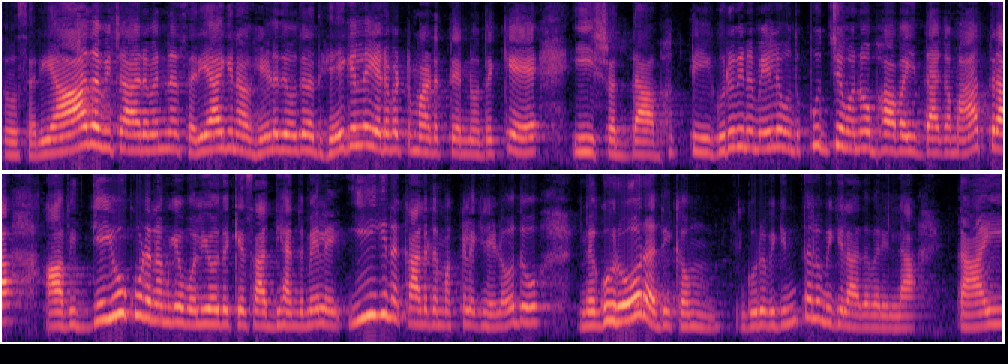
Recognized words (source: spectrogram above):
ಸೊ ಸರಿಯಾದ ವಿಚಾರವನ್ನ ಸರಿಯಾಗಿ ನಾವು ಹೇಳದೆ ಹೋದರೆ ಅದು ಹೇಗೆಲ್ಲ ಎಡವಟ್ಟು ಮಾಡುತ್ತೆ ಅನ್ನೋದಕ್ಕೆ ಈ ಶ್ರದ್ಧಾ, ಭಕ್ತಿ, ಗುರುವಿನ ಮೇಲೆ ಒಂದು ಪೂಜ್ಯ ಮನೋಭಾವ ಇದ್ದಾಗ ಮಾತ್ರ ಆ ವಿದ್ಯೆಯೂ ಕೂಡ ನಮಗೆ ಒಲಿಯೋದಕ್ಕೆ ಸಾಧ್ಯ ಅಂದ ಮೇಲೆ ಈಗಿನ ಕಾಲದ ಮಕ್ಕಳಿಗೆ ಹೇಳೋದು ನಗುರೋರ್ ಅಧಿಕಂ ಗುರುವಿಗಿಂತಲೂ ಮಿಗಿಲಾದವರಿಲ್ಲ. ತಾಯಿ,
